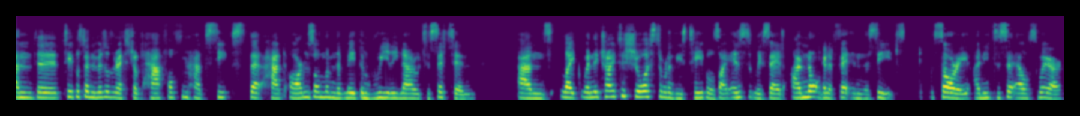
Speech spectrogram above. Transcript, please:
and the tables down the middle of the restaurant, half of them had seats that had arms on them that made them really narrow to sit in. And like when they tried to show us to one of these tables, I instantly said, I'm not going to fit in the seats. Sorry, I need to sit elsewhere.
